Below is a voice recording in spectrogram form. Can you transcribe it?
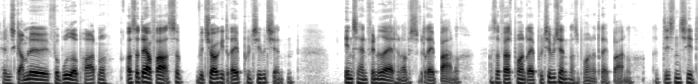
Hans gamle forbryderpartner. og så derfra, så vil Chucky dræbe politibetjenten, indtil han finder ud af, at han også vil dræbe barnet. Og så først prøver han at dræbe politibetjenten, og så prøver han at dræbe barnet. Og det er sådan set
